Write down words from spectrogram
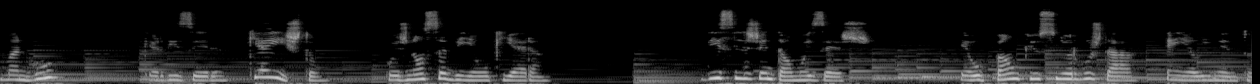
Manhu? Quer dizer, que é isto? Pois não sabiam o que era. Disse-lhes então Moisés: É o pão que o Senhor vos dá em alimento.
